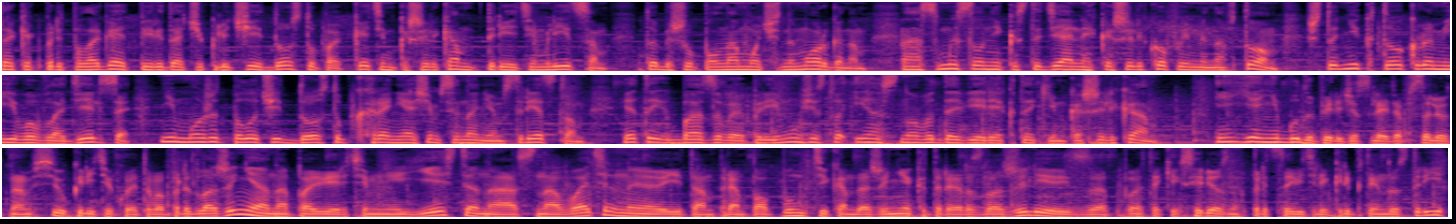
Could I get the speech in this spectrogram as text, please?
так как предполагает передачу ключей доступа к этим кошелькам третьим лицам, то бишь уполномоченным органам. А смысл некостадиальных кошельков именно в том, что никто, кроме его владельца, не может получить доступ к хранящимся на нем средствам. Это их базовое преимущество и основа доверия к таким кошелькам. И я не буду перечислять абсолютно всю критику этого предложения, она, поверьте мне, есть, она основательная, и там прям по пунктикам даже некоторые разложили из-за таких серьезных представителей криптоиндустрии,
